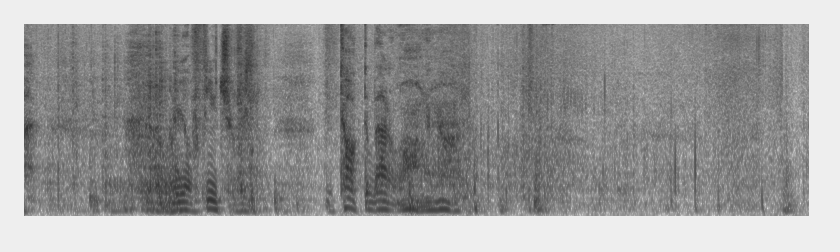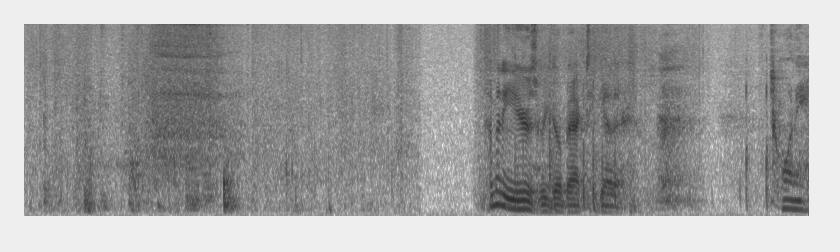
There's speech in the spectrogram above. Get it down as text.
A, a real future? We, we talked about it long enough. How many years we go back together? 20,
